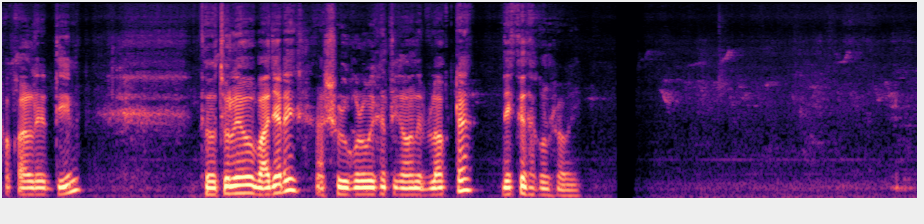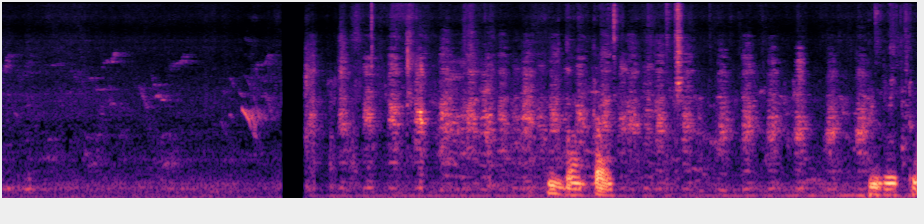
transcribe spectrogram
সকালের দিন। তো চলে যাব বাজারে, আর শুরু করব এখান থেকে আমাদের ব্লগটা। দেখতে থাকুন সবাই। দুটো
